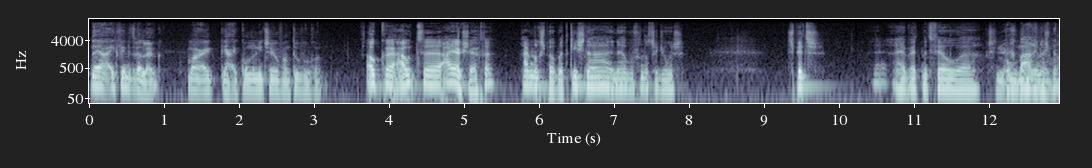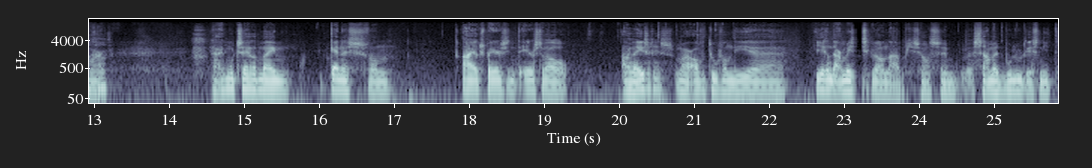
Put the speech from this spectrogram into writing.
Nou ja, ik vind het wel leuk. Maar ik, ja, ik kon er niet zo heel veel aan toevoegen. Ook eh, Ja. oud eh, Ajax-jeugd, hè? Hij heeft nog gespeeld met Kishna en heel veel van dat soort jongens. Spits. Eh, hij werd met veel eh Ik zit nu echt bombari na naar gehaald. Ja, ik moet zeggen dat mijn kennis van Ajax-spelers in het eerste wel aanwezig is. Maar af en toe van die... hier en daar mis ik wel een naampje. Zoals samen met Bouloud is niet,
